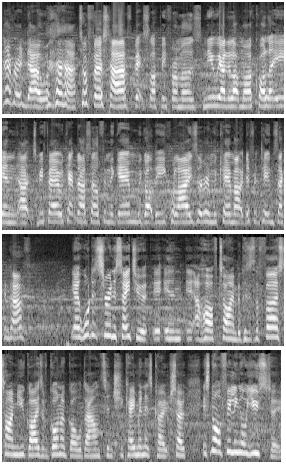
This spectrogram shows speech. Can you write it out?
Never in doubt. Tough first half, bit sloppy from us. Knew we had a lot more quality, and uh, to be fair, we kept ourselves in the game. We got the equaliser, and we came out a different team second half. Yeah, what did Sarina say to you in, in, at half time? Because it's the first time you guys have gone a goal down since she came in as coach, so it's not a feeling you're used to.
